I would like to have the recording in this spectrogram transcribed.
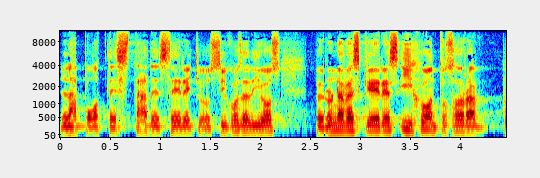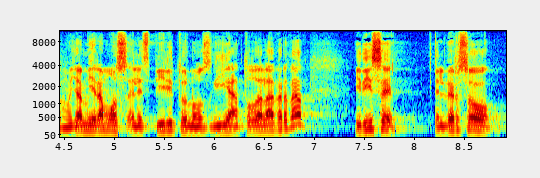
la potestad de ser hechos hijos de Dios, pero una vez que eres hijo, entonces ahora, como ya miramos, el Espíritu nos guía a toda la verdad. Y dice el verso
